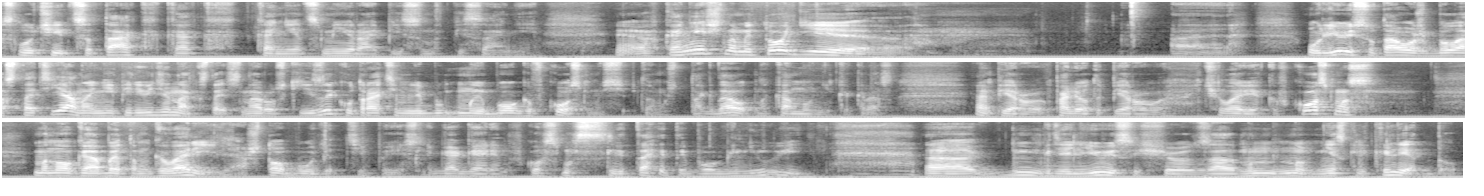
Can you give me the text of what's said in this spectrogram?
случится так, как конец мира описан в Писании. Э, в конечном итоге э, у Льюиса того же была статья, она не переведена, кстати, на русский язык, утратим ли мы Бога в космосе, потому что тогда вот накануне как раз э, первого, полета первого человека в космос много об этом говорили. А что будет, типа, если Гагарин в космос слетает и Бога не увидит? А, где Льюис еще за ну, несколько лет до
